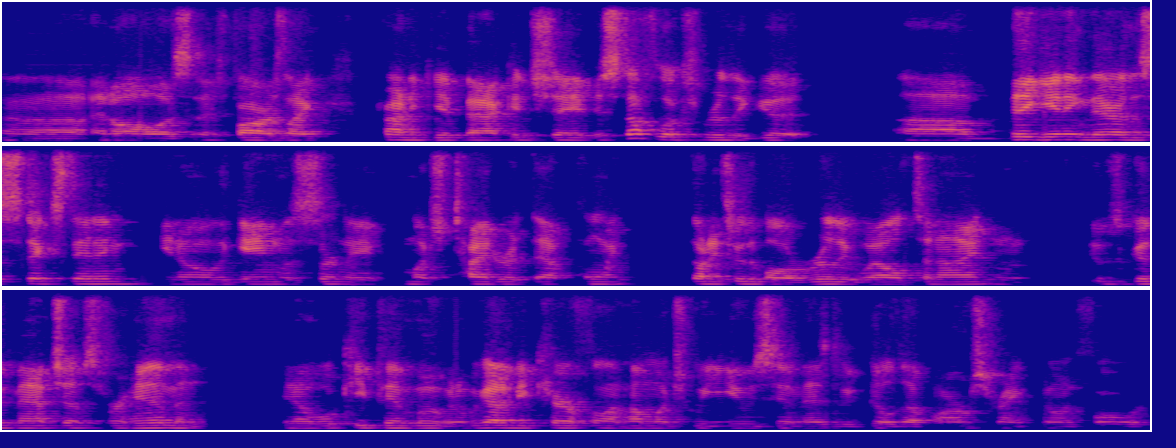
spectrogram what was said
uh, at all as, as far as like trying to get back in shape. His stuff looks really good. Uh, big inning there, the sixth inning. You know, the game was certainly much tighter at that point. Thought he threw the ball really well tonight, and it was good matchups for him. And you know, we'll keep him moving. We got to be careful on how much we use him as we build up arm strength going forward.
